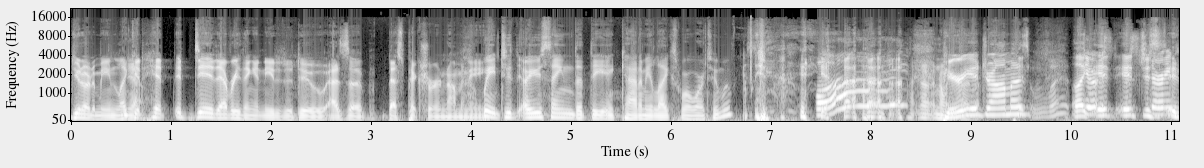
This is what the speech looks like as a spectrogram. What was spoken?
You know what I mean? Like Yeah. it hit, it did everything it needed to do as a Best Picture nominee. Wait, did, are you saying that the Academy likes World War II movies? What? I don't period dramas, What? like Dur- it, it just it,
